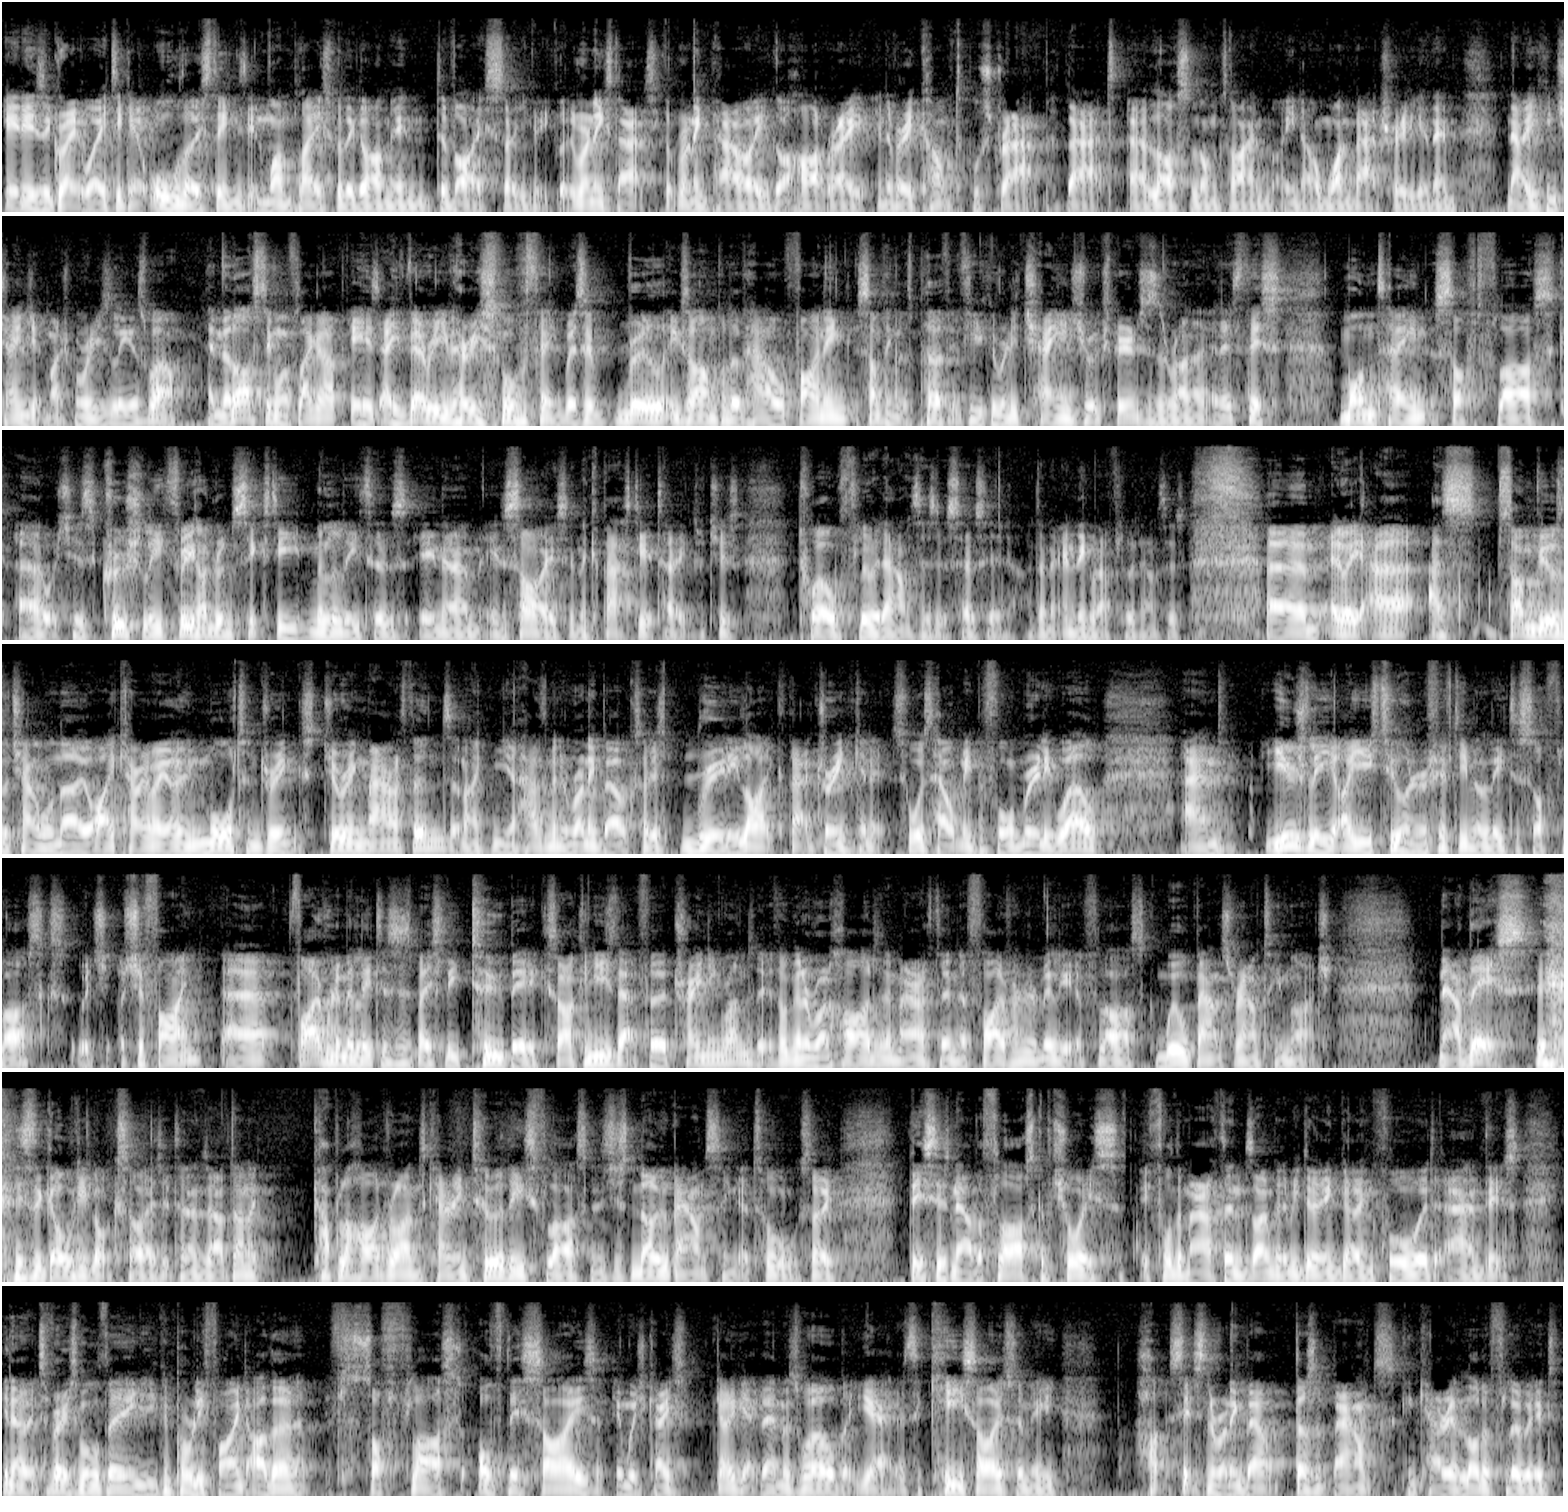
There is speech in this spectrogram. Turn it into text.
it is a great way to get all those things in one place with a Garmin device. So you've got, you've got running stats, you've got running power, you've got heart rate in a very comfortable strap that uh, lasts a long time, you know, on one battery, and then now you can change it much more easily as well. And the last thing I'll flag up is a very, very small thing, but it's a real example of how finding something that's perfect for you can really change your experience as a runner. And it's this Montane soft flask, uh, which is crucially 360 milliliters in, um, in size, in the capacity it takes, which is 12 fluid ounces, it says here. I don't know anything about fluid ounces. Um, anyway, uh, as some viewers of the channel will know, I carry my own Maurten drinks during marathons, and I you know, have them in a running belt because I just really like that drink, and it's always helped me perform really well. And usually I use 250 milliliter soft flasks, which, which are fine. Uh, 500 milliliters is basically too big, so I can use that for training runs, but if I'm going to run hard in a marathon, a 500 milliliter flask will bounce around too much. Now this is the Goldilocks size, it turns out. I've done a couple of hard runs carrying two of these flasks and there's just no bouncing at all. So this is now the flask of choice for the marathons I'm going to be doing going forward. And it's, you know, it's a very small thing. You can probably find other soft flasks of this size, in which case go get them as well. But yeah, it's a key size for me. Sits in the running belt, doesn't bounce, can carry a lot of fluid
